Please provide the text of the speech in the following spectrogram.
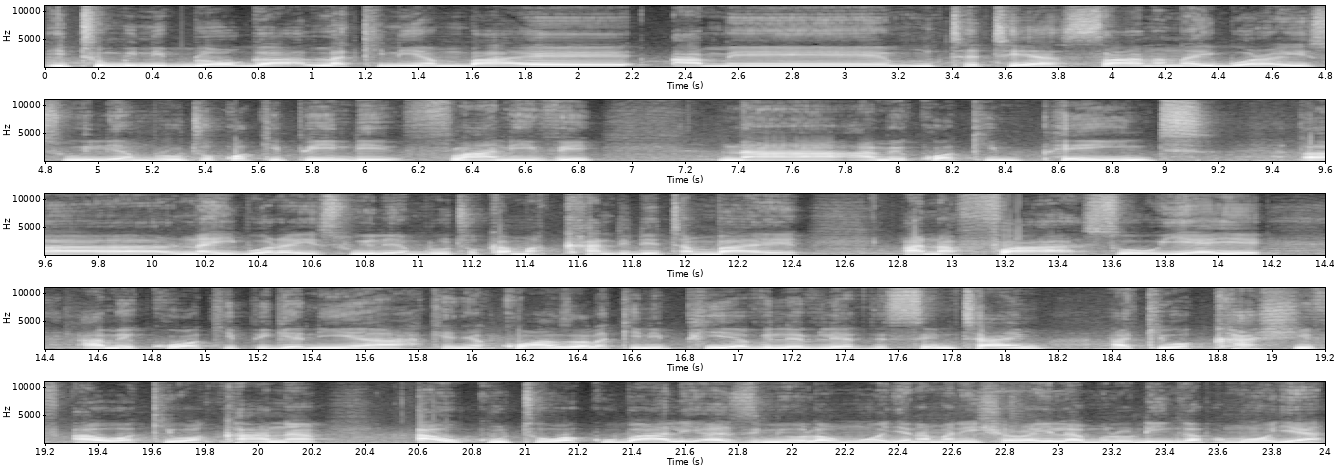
Itumbi ni blogger lakini ambaye amemtetea sana naibu wa rais William Ruto kwa kipindi fulani hivi na amekuwa kimpaint uh, naibu wa rais William Ruto kama candidate ambaye anafaa. So yeye amekuwa akipigania Kenya Kwanza, lakini pia vile vile at the same time akiwa kashif au akiwakana au kutowakubali Azimio la Umoja, na maanisha Raila Amolo Odinga pamoja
